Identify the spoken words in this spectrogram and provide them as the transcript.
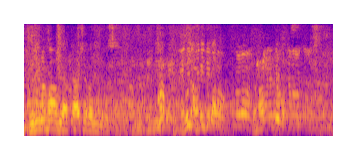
Terima kasih.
